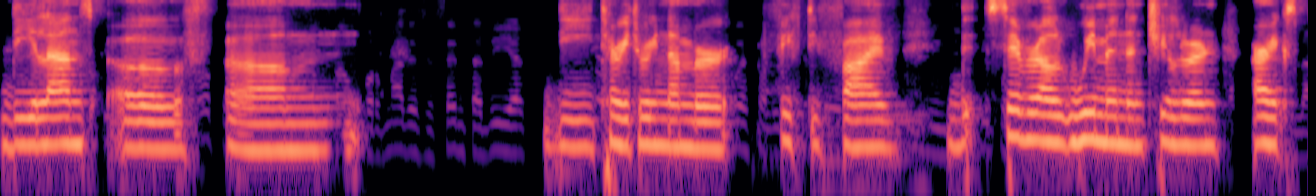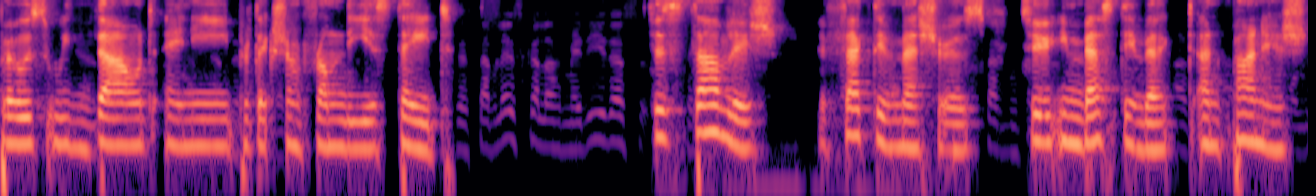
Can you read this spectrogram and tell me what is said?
the lands of um, the territory number 55, the- several women and children are exposed without any protection from the state. To establish effective measures to investigate and punish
